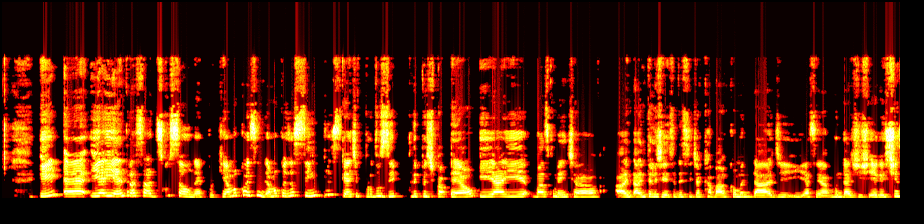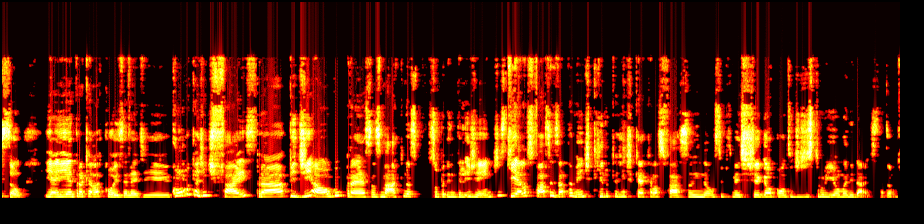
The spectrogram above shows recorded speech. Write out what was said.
E, é, e aí entra essa discussão, né? Porque é uma coisa, é uma coisa simples, que é tipo produzir clipes de papel, e aí, basicamente, a, a, a, inteligência decide acabar com a humanidade e assim, a humanidade chega à extinção. E aí entra aquela coisa, né, de como que a gente faz para pedir algo para essas máquinas super inteligentes que elas façam exatamente aquilo que a gente quer que elas façam e não simplesmente chegar ao ponto de destruir a humanidade. Tá? Então.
